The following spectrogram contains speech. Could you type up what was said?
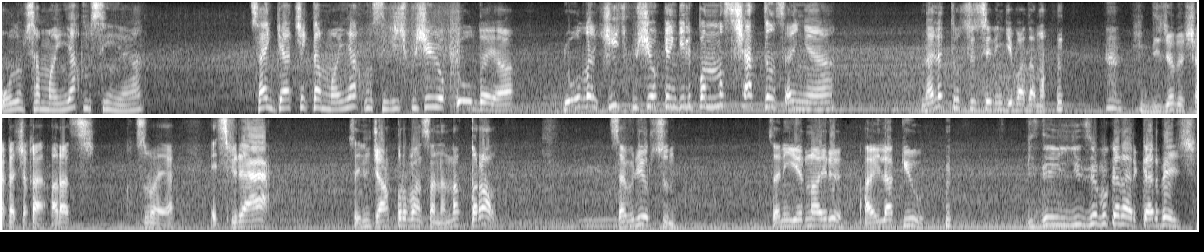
Oğlum sen manyak mısın ya? Sen gerçekten manyak mısın? Hiçbir şey yok yolda ya. Yolda hiçbir şey yokken gelip bana nasıl çarptın sen ya? Lanet olsun senin gibi adama. Diyeceğim şaka şaka Aras. Kızma ya. Espri ha. Senin can kurban sana lan kral. Seviliyorsun. Senin yerin ayrı. I like you. Bizde İngilizce bu kadar kardeş.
